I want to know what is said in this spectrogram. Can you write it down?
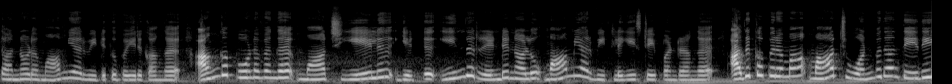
தன்னோட மாமியார் வீட்டுக்கு போயிருக்காங்க. அங்க போனவங்க மார்ச் ஏழு எட்டு இந்த ரெண்டு நாளும் மாமியார் வீட்லயே ஸ்டே பண்றாங்க. அதுக்கப்புறமா மார்ச் ஒன்பதாம் தேதி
